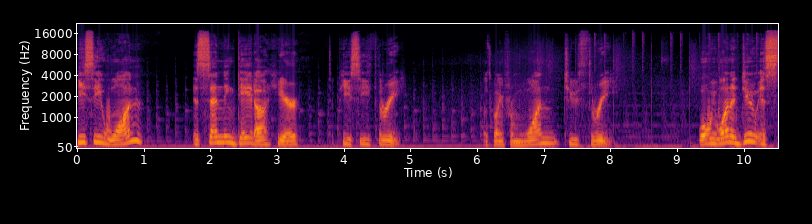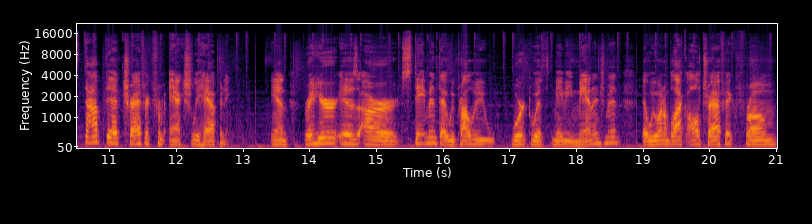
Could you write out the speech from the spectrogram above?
PC1 is sending data here to PC3. So it's going from 1 to 3. What we want to do is stop that traffic from actually happening. And right here is our statement that we probably worked with maybe management that we want to block all traffic from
